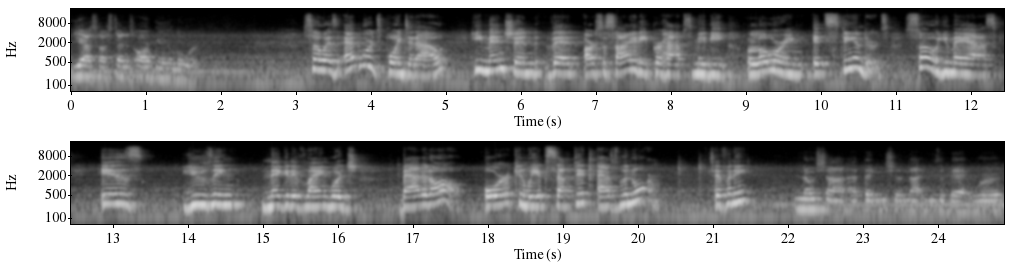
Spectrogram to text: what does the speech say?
Yes, our standards are being lowered. So as Edwards pointed out, he mentioned that our society perhaps may be lowering its standards. So you may ask, is using negative language bad at all? Or can we accept it as the norm? Tiffany? No, Sean, I think we should not use a bad word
